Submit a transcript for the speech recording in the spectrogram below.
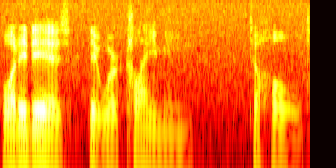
what it is that we're claiming to hold?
